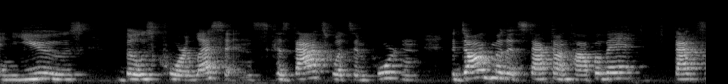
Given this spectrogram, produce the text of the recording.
and use those core lessons because that's what's important. The dogma that's stacked on top of it, that's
